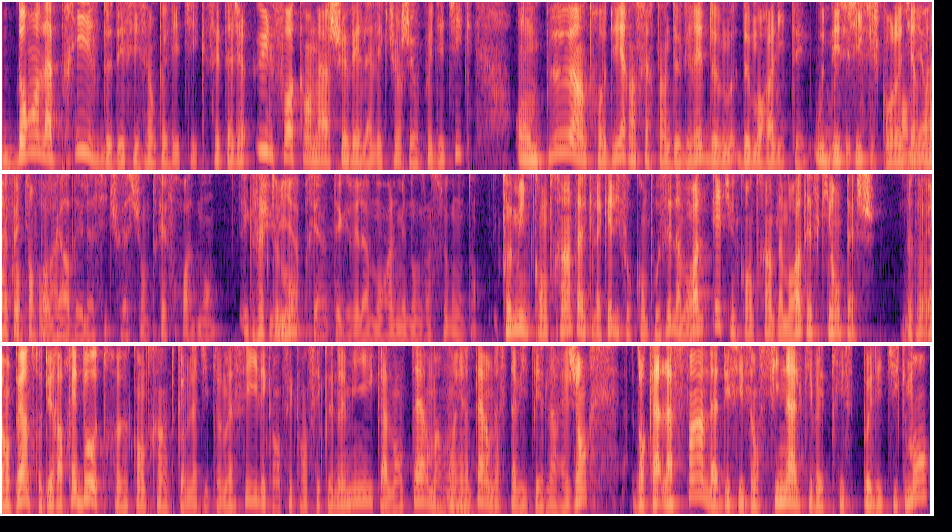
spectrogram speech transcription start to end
dans la prise de décision politique. C'est-à-dire une fois qu'on a achevé la lecture géopolitique, on peut introduire un certain degré de, de moralité ou si- d'éthique si je pour le dire bien, de la fait, il faut contemporaine. regarder la situation très froidement, puis Exactement. après intégrer la morale, mais dans un second temps. Comme une contrainte avec laquelle il faut composer. La morale est une contrainte. La morale est ce qui empêche. Et on peut introduire après d'autres euh, contraintes, comme la diplomatie, les conséquences économiques, à long terme, à moyen Mhm. terme, la stabilité de la région. Donc à la fin, la décision finale qui va être prise politiquement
